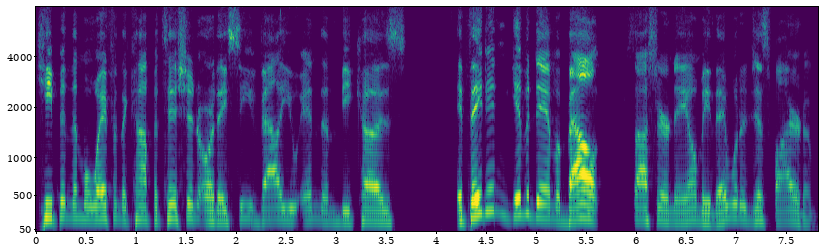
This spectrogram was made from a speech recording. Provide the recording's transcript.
keeping them away from the competition or they see value in them because if they didn't give a damn about Sasha or Naomi, they would have just fired them.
